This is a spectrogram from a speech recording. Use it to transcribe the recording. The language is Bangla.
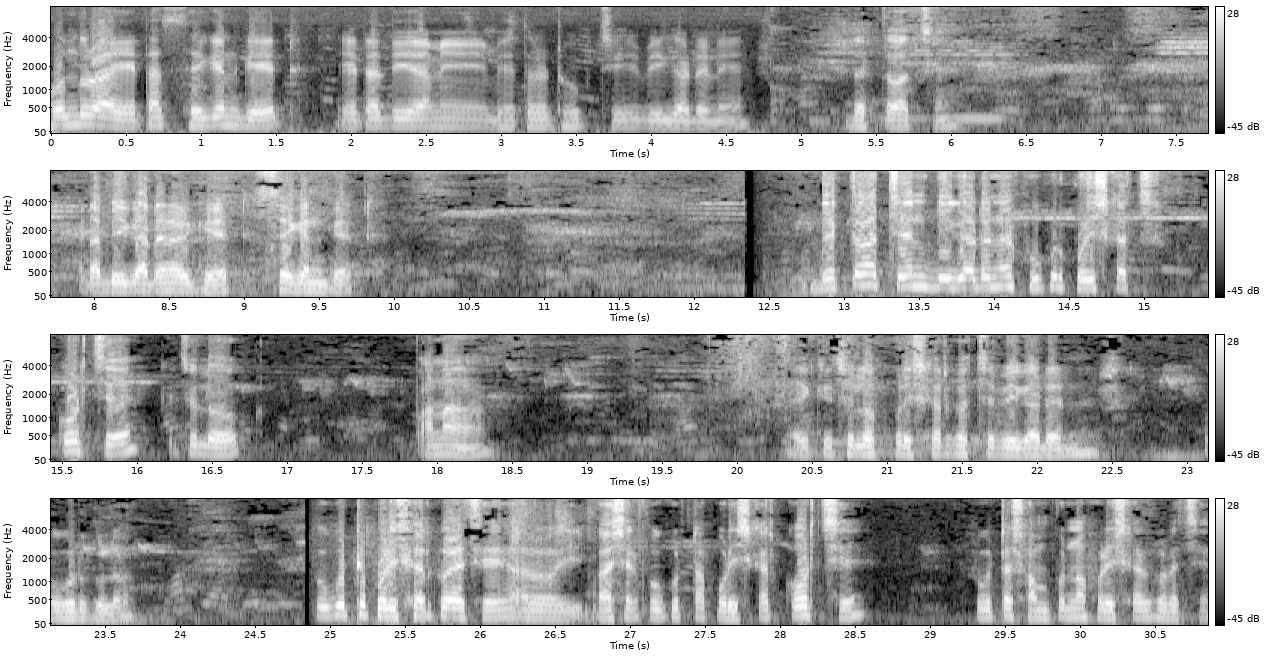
বন্ধুরা, এটা সেকেন্ড গেট এটা দিয়ে আমি ভেতরে ঢুকছি বি গার্ডেনে দেখতে পাচ্ছেন? এটা বি গার্ডেনের গেট সেকেন্ড গেট দেখতে পাচ্ছেন বি গার্ডেনের পুকুর পরিষ্কার করছে কিছু লোক, পানা। এই কিছু লোক পরিষ্কার করছে বি গার্ডেনের পুকুরগুলো। পুকুরটি পরিষ্কার করেছে আর ওই পাশের পুকুরটা পরিষ্কার করছে। পুকুরটা সম্পূর্ণ পরিষ্কার করেছে।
